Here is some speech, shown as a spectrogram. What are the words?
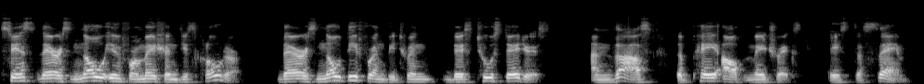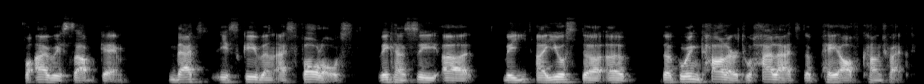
Since there is no information disclosure, there is no difference between these two stages, and thus the payoff matrix is the same for every sub-game. That is given as follows we can see uh, we I use the uh, the green color to highlight the payoff contract.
